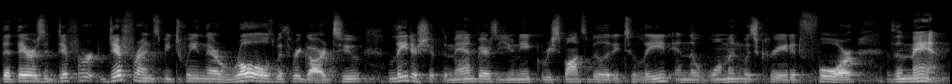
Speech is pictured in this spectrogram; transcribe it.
that there is a differ, difference between their roles with regard to leadership. The man bears a unique responsibility to lead, and the woman was created for the man.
